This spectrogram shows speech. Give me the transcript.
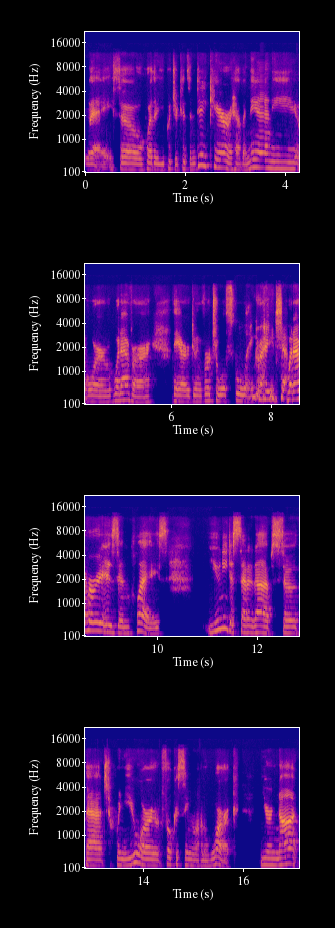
way. So, whether you put your kids in daycare or have a nanny or whatever, they are doing virtual schooling, right? Whatever is in place you need to set it up so that when you are focusing on work, you're not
